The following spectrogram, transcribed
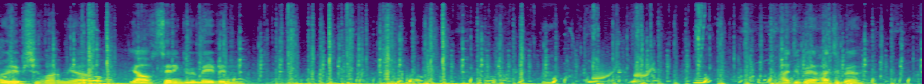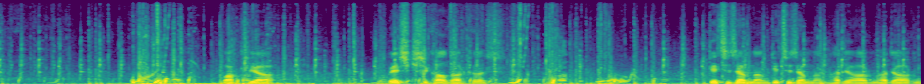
Böyle bir şey var mı ya? Ya senin gibi meyvenin. Hadi be hadi be. Bak ya. 5 kişi kaldı arkadaş. Geçeceğim lan geçeceğim lan. Hadi Harun hadi Harun.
